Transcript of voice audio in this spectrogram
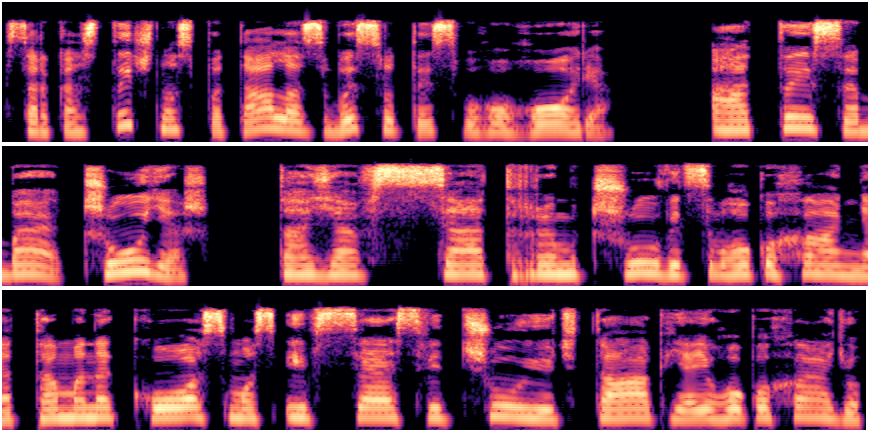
саркастично спитала з висоти свого горя. А ти себе чуєш? Та я вся тремчу від свого кохання, та мене космос і всесвіт чують, так, я його кохаю,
